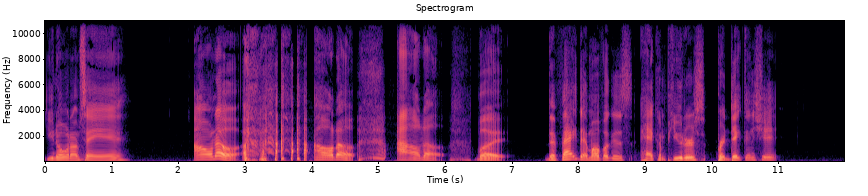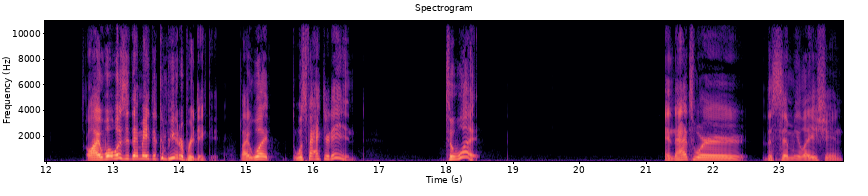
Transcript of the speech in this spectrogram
You know what I'm saying? I don't know. I don't know. I don't know. But the fact that motherfuckers had computers predicting shit, like what was it that made the computer predict it? Like what was factored in? To what? And that's where the simulation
